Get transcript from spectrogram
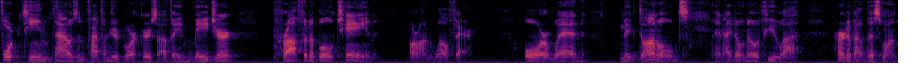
14,500 workers of a major profitable chain are on welfare, or when McDonald's and I don't know if you uh, heard about this one,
